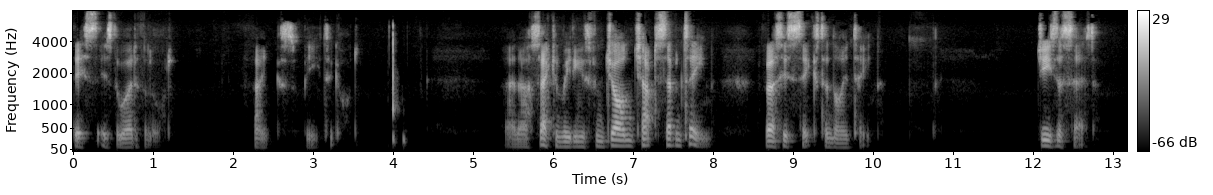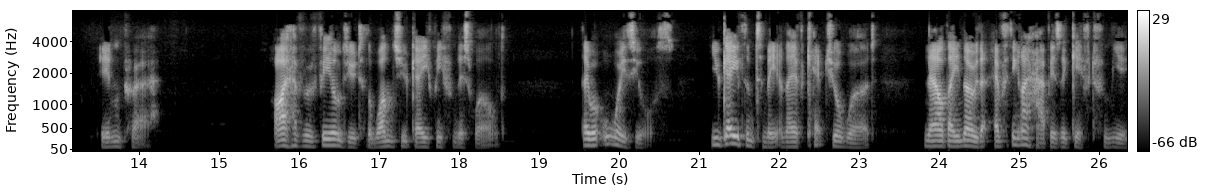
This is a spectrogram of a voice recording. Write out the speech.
This is the word of the Lord. Thanks be to God. And our second reading is from John chapter 17, verses 6 to 19. Jesus said in prayer, I have revealed you to the ones you gave me from this world. They were always yours. You gave them to me, and they have kept your word. Now they know that everything I have is a gift from you.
